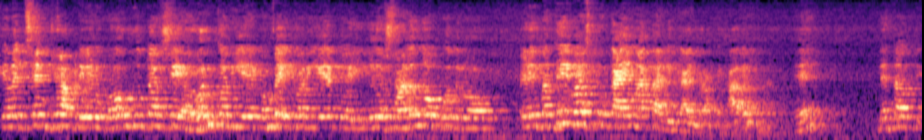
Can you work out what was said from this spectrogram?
કહેવાય છે જો આપણે એનું ગૌમૂત્ર છે હવન કરીએ ગમે કરીએ, તો એનો સાણંદનો પોદરો એની બધી વસ્તુ ગાય માતાની કામ આવે આવે ને? હે? લેતા આવતી.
